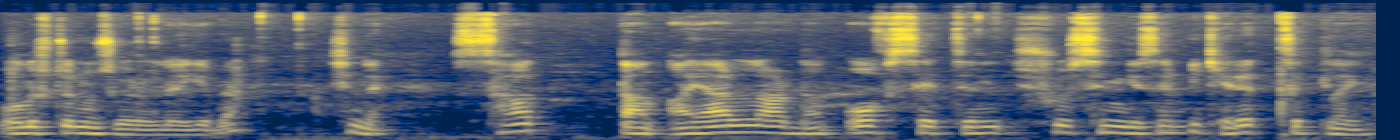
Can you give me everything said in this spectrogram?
Oluşturduğunuz görüldüğü gibi. Şimdi sağdan ayarlardan offset'in şu simgesine bir kere tıklayın.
